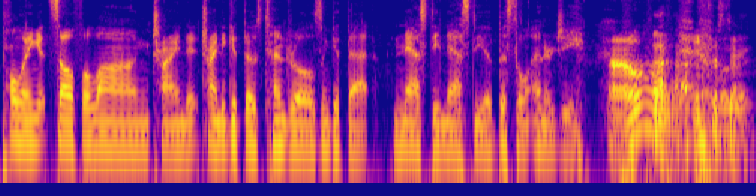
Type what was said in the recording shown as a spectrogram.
pulling itself along, trying to trying to get those tendrils and get that nasty, nasty abyssal energy. Oh, interesting.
